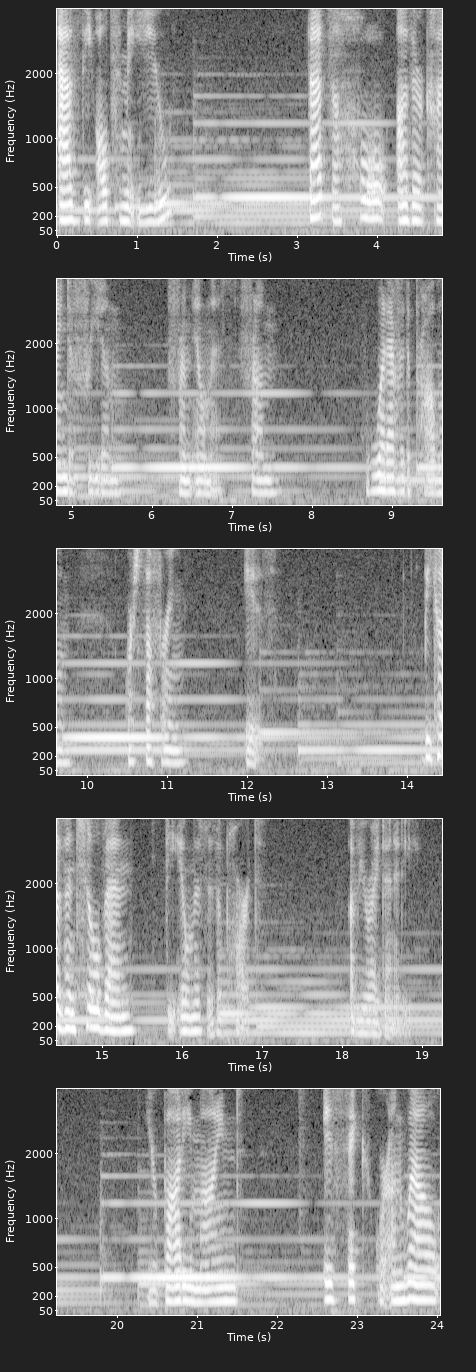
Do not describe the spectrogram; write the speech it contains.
as the ultimate you, that's a whole other kind of freedom from illness, from whatever the problem or suffering is. Because until then, the illness is a part of your identity. Your body, mind is sick or unwell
